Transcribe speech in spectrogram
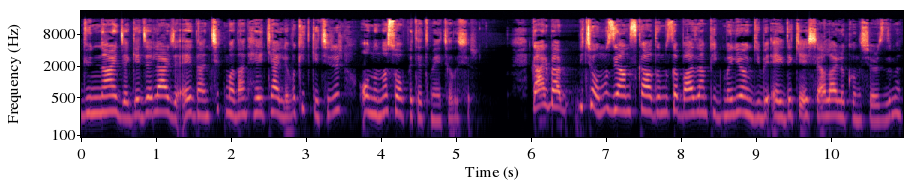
Günlerce, gecelerce evden çıkmadan heykelle vakit geçirir, onunla sohbet etmeye çalışır. Galiba birçoğumuz yalnız kaldığımızda bazen Pigmalion gibi evdeki eşyalarla konuşuyoruz değil mi?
